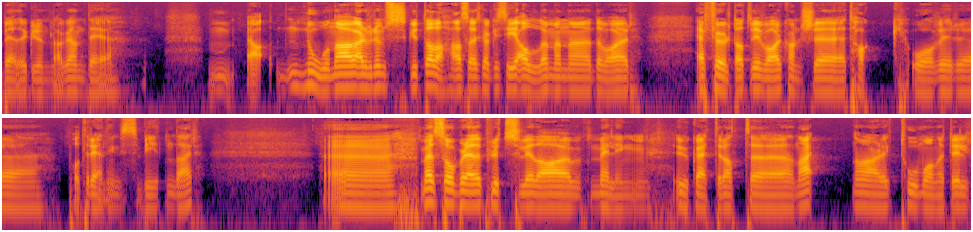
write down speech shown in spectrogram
bedre grunnlag enn det ja, noen av Elverumsgutta, da. Altså, jeg skal ikke si alle, men uh, det var Jeg følte at vi var kanskje et hakk over uh, på treningsbiten der. Uh, men så ble det plutselig da melding uka etter at nei, nå er det to måneder til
